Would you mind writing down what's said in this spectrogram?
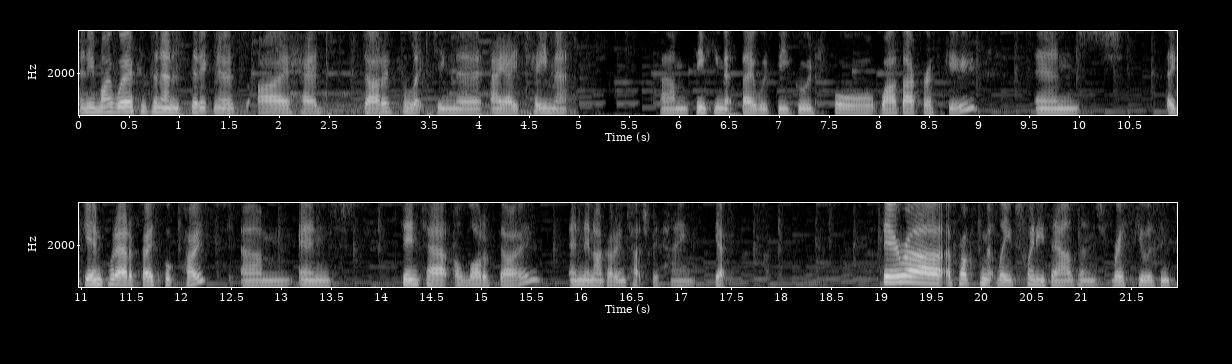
And in my work as an anaesthetic nurse, I had started collecting the AAT mats, um, thinking that they would be good for wildlife rescue. And again, put out a Facebook post um, and sent out a lot of those. And then I got in touch with Haines. Yep. There are approximately 20,000 rescuers and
